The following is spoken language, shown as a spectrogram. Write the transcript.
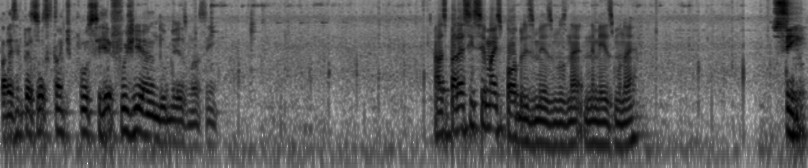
Parecem pessoas que estão, tipo, se refugiando mesmo, assim. Elas parecem ser mais pobres mesmo, né? Mesmo, né? Sim,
